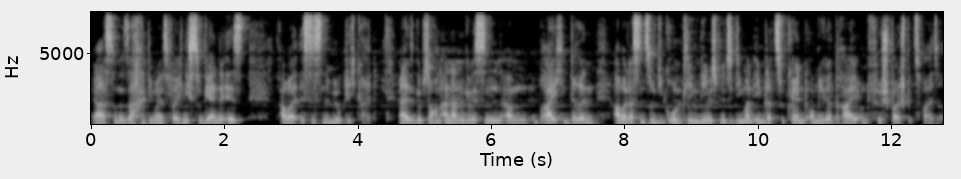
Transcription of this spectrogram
Ja, ist so eine Sache, die man jetzt vielleicht nicht so gerne isst, aber es ist eine Möglichkeit. Ja, gibt es noch in anderen gewissen ähm, Bereichen drin, aber das sind so die grundlegenden Lebensmittel, die man eben dazu kennt, Omega-3 und Fisch beispielsweise.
